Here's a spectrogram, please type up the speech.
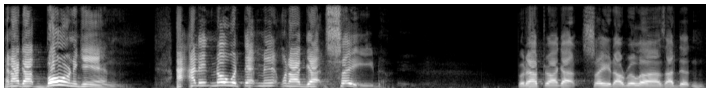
And I got born again. I, I didn't know what that meant when I got saved. But after I got saved, I realized I didn't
